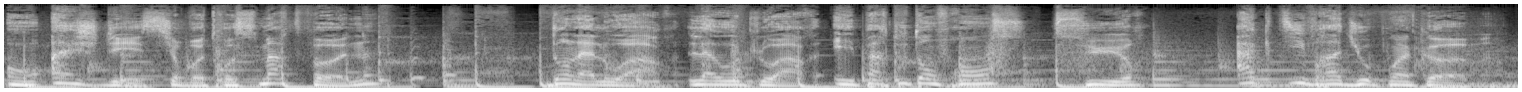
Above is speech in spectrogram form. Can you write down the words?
en HD sur votre smartphone, dans la Loire, la Haute-Loire et partout en France, sur activeradio.com.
